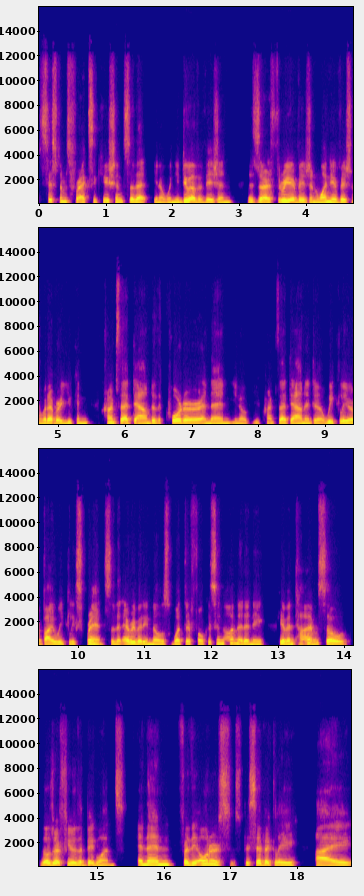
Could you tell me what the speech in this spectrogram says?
systems for execution so that you know when you do have a vision this is our three year vision one year vision whatever you can crunch that down to the quarter and then you know you crunch that down into a weekly or bi-weekly sprint so that everybody knows what they're focusing on at any given time. So those are a few of the big ones. And then for the owners specifically i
